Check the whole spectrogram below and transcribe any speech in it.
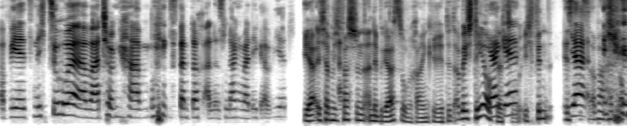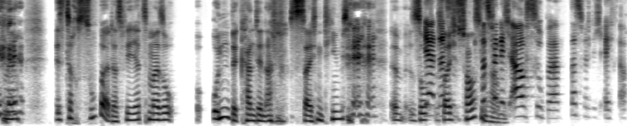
ob wir jetzt nicht zu hohe Erwartungen haben und es dann doch alles langweiliger wird. Ja, ich habe mich aber fast schon in eine Begeisterung reingeredet, aber ich stehe auch ja, dazu. Gell? Ich finde, es ja. ist aber halt auch eine, ist doch super, dass wir jetzt mal so unbekannte in Anführungszeichen Teams äh, so ja, das solche ist, Chancen Das haben. finde ich auch super. Das finde ich echt auch.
